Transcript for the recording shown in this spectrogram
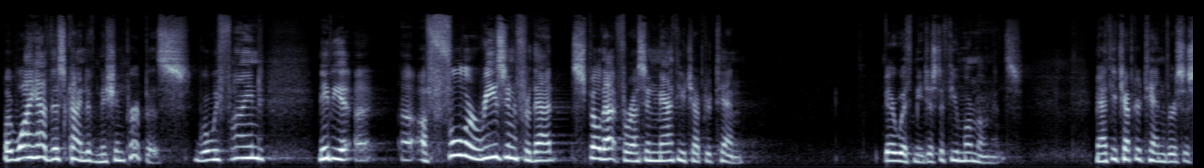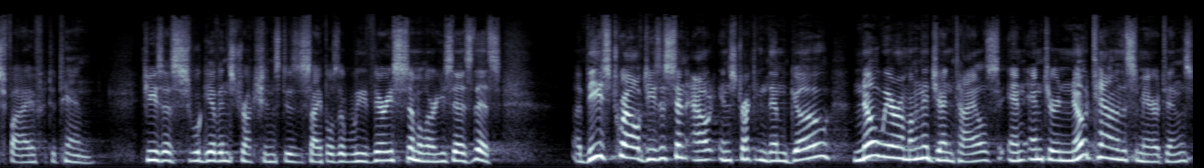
But why have this kind of mission purpose? Well, we find maybe a, a, a fuller reason for that spelled out for us in Matthew chapter 10. Bear with me just a few more moments. Matthew chapter 10, verses 5 to 10. Jesus will give instructions to his disciples that will be very similar. He says this uh, These 12 Jesus sent out, instructing them, Go nowhere among the Gentiles and enter no town of the Samaritans,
